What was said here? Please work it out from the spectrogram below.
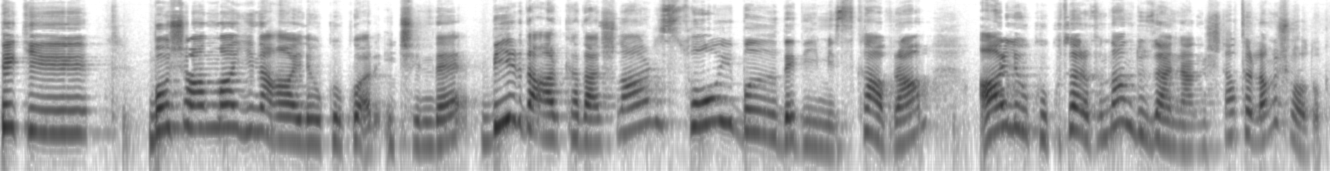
Peki boşanma yine aile hukuku içinde. Bir de arkadaşlar soy bağı dediğimiz kavram aile hukuku tarafından düzenlenmişti. Hatırlamış olduk.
